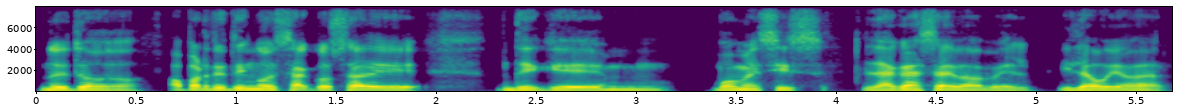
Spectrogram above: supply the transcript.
De todo. Aparte tengo esa cosa de, de que mm, vos me decís, la casa de papel, y la voy a ver.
